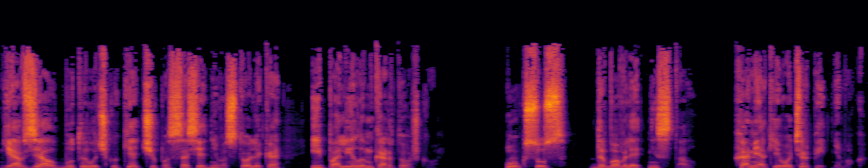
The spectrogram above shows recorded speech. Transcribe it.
Я взял бутылочку кетчупа с соседнего столика и полил им картошку. Уксус добавлять не стал. Хомяк его терпеть не мог.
